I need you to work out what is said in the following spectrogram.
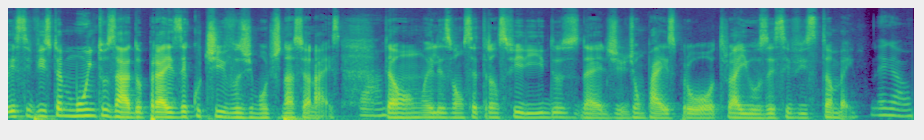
esse visto é muito usado para executivos de multinacionais. Tá. Então, eles vão ser transferidos né, de, de um país para o outro, aí usa esse visto também. Legal.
